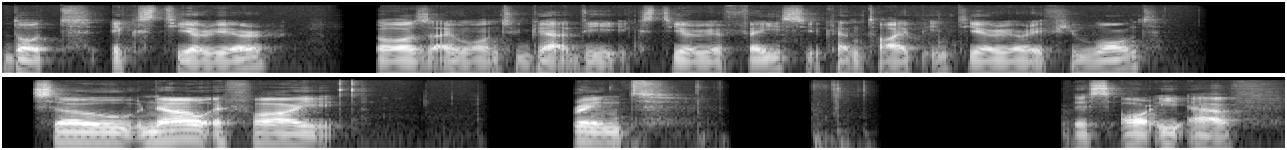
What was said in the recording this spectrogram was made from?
dot exterior because I want to get the exterior face. You can type interior if you want. So now if I print this ref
